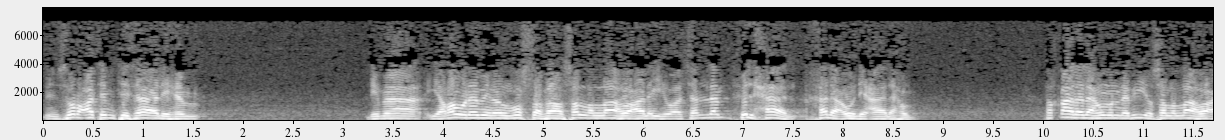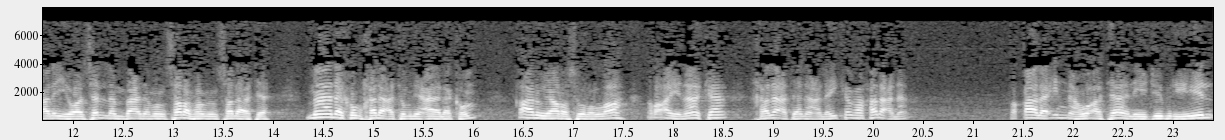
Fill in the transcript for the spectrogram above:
من سرعة امتثالهم لما يرون من المصطفى صلى الله عليه وسلم في الحال خلعوا نعالهم. فقال لهم النبي صلى الله عليه وسلم بعد ما انصرف من صلاته ما لكم خلعتم نعالكم؟ قالوا يا رسول الله رأيناك خلعت نعليك فخلعنا. فقال إنه أتاني جبريل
